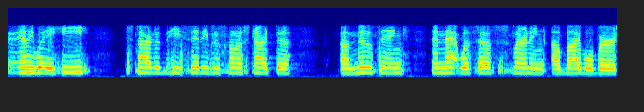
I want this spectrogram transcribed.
anyway. He started. He said he was going to start the, a new thing, and that was us learning a Bible verse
